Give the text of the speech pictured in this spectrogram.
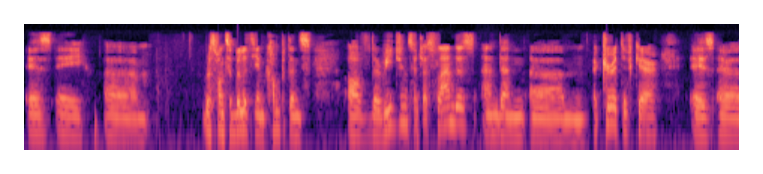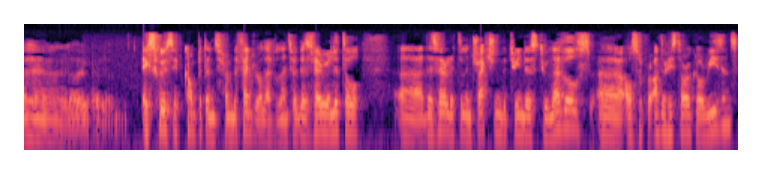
is a um, responsibility and competence of the region, such as Flanders, and then um, a curative care is uh, exclusive competence from the federal level, and so there's very little. Uh, there's very little interaction between those two levels, uh, also for other historical reasons,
